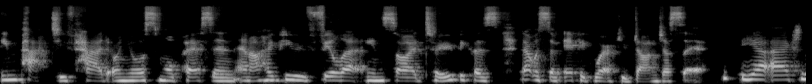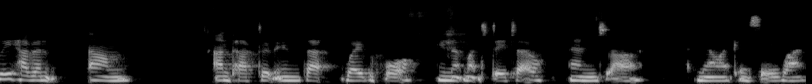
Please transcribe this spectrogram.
impact you've had on your small person. And I hope you feel that inside too, because that was some epic work you've done just there. Yeah, I actually haven't um, unpacked it in that way before, in that much detail. And uh, now I can see why.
